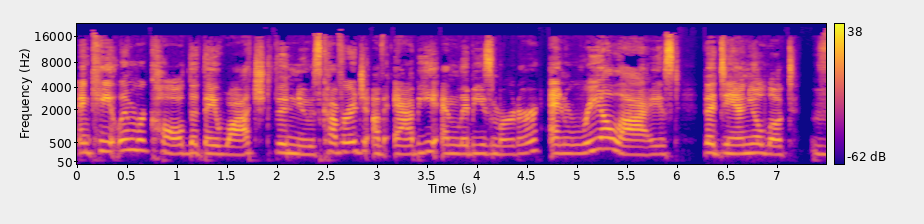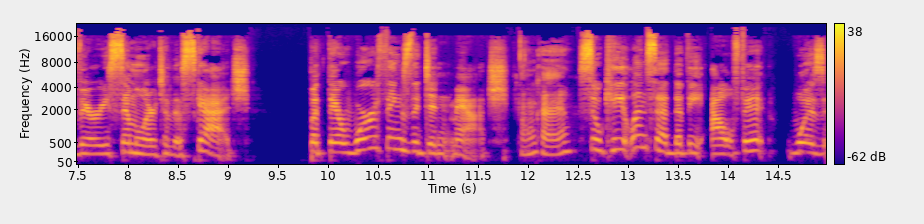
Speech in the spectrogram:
And Caitlin recalled that they watched the news coverage of Abby and Libby's murder and realized that Daniel looked very similar to the sketch. But there were things that didn't match. Okay. So Caitlin said that the outfit was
